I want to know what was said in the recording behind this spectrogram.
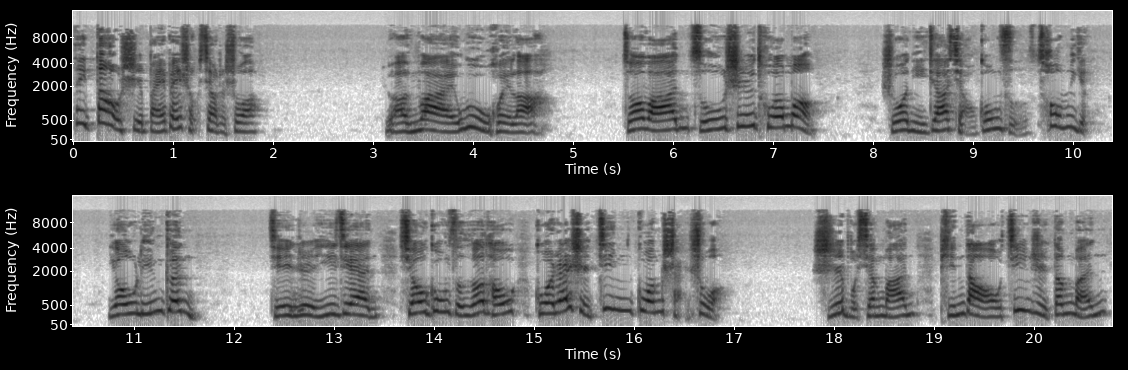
那道士摆摆手，笑着说：“员外误会了。”昨晚祖师托梦，说你家小公子聪颖，有灵根。今日一见，小公子额头果然是金光闪烁。实不相瞒，贫道今日登门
